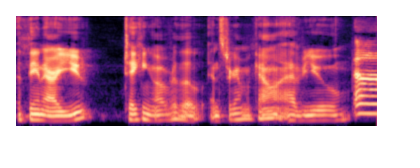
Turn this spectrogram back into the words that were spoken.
Athena, are you taking over the Instagram account? Have you? Um,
